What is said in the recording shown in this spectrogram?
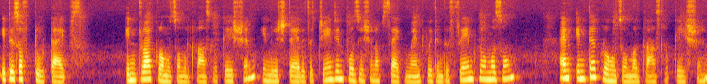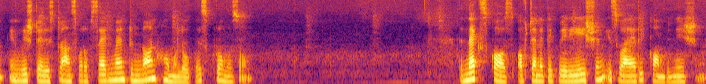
It is of two types intrachromosomal translocation, in which there is a change in position of segment within the same chromosome, and interchromosomal translocation, in which there is transfer of segment to non homologous chromosome. The next cause of genetic variation is via recombination.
